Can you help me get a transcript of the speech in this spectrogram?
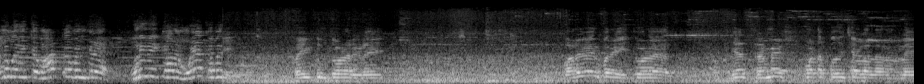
அனுமதிக்க மாட்டோம் என்கிற உரிமைக்கான முழக்கம். வைக்கும் தோழர்களே வரவேற்புரை தோழர் எஸ் ரமேஷ் கோட்ட பொதுச் செயலாளர்களே.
